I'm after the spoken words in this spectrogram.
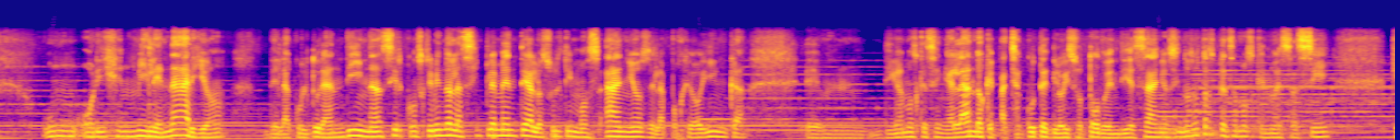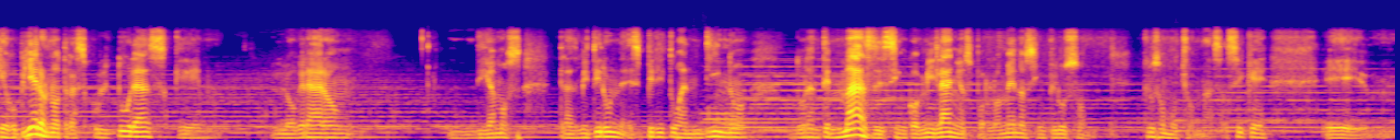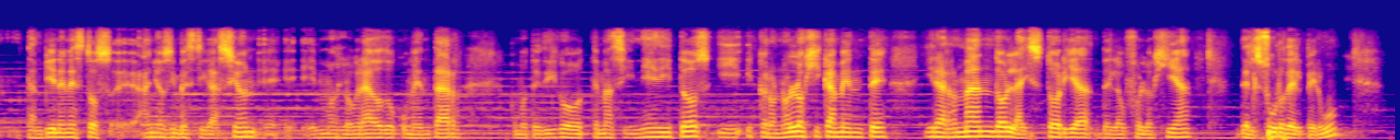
un origen milenario de la cultura andina, circunscribiéndola simplemente a los últimos años del apogeo inca, em, digamos que señalando que Pachacútec lo hizo todo en 10 años, y nosotros pensamos que no es así, que hubieron otras culturas que lograron, digamos, transmitir un espíritu andino durante más de 5.000 años, por lo menos, incluso, incluso mucho más. Así que eh, también en estos eh, años de investigación eh, hemos logrado documentar, como te digo, temas inéditos y, cronológicamente ir armando la historia de la ufología del sur del Perú.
